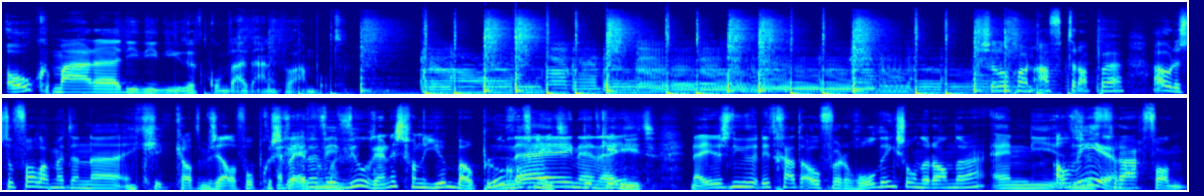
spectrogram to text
ook, maar uh, die, die, die, dat komt uiteindelijk wel aan bod. Zullen we gewoon aftrappen? Oh, dus toevallig met een... Uh, ik, ik, had hem zelf opgeschreven. Hebben we weer wielrenners van de Jumbo-ploeg nee, of niet? Nee, dit nee. niet. Nee, dus nu, dit gaat over holdings onder andere. En die Alweer? een vraag van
